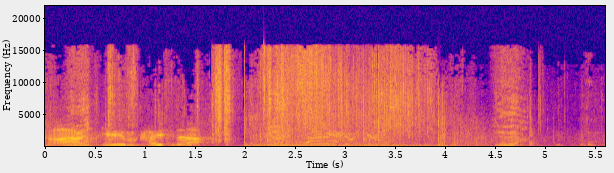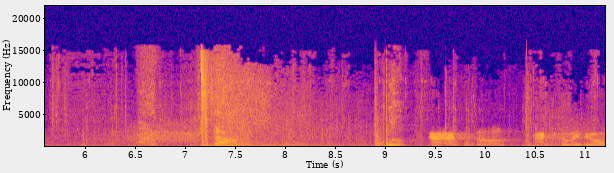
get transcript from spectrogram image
さあゲーム開始だあっと足止めしろ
